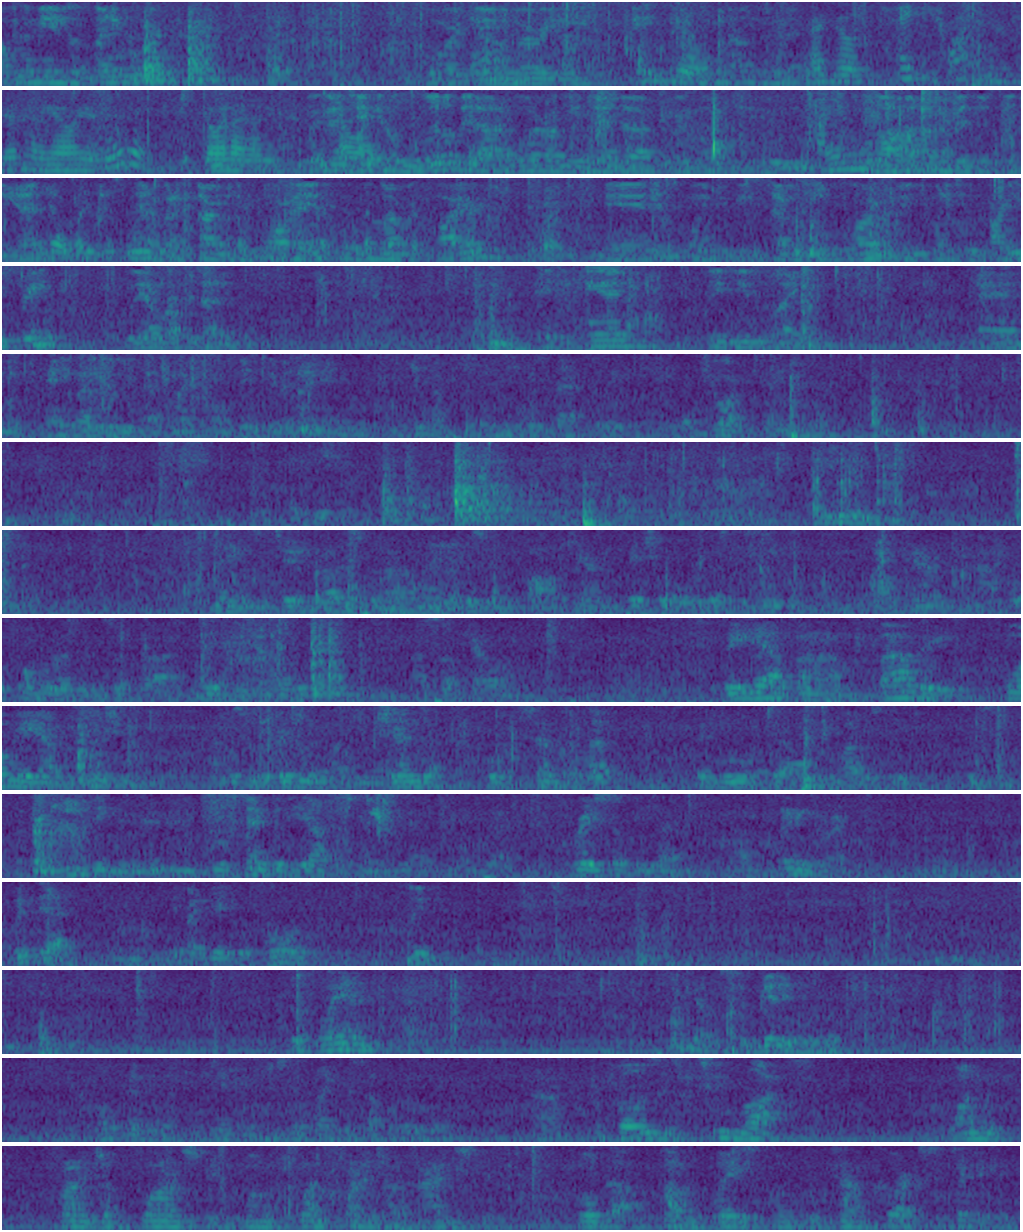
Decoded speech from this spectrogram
Welcome to the meeting of the planning board for January eighth, two thousand Hi, Jules. Hey, how are you? Good, honey, how are you? Good. What's going on, honey? We're gonna take it a little bit out of order on the agenda. We're going to hold off on other business till the end. And we're gonna start with a Form A, approval not required. And it's going to be seventeen Florence Street, twenty-two Hardy Street. We have a representative. And if you can, please use the mic. And anybody who's at the microphone, please give us your name. Sure. My name is Attorney Rogers Brown. I represent Paul and Karen Fitchell with us this evening. Paul and Karen uh, were former residents of uh, Danvers, now in uh, South Carolina. They have um, filed a Form A application. Uh, This was originally on the agenda for December 11th. Then moved, uh, obviously, this evening, the assent of the applicants and and, uh, grace of the uh, uh, planning director. With that, if I may go forward. Please. The plan submitted, I'm hoping everyone can hear me, I'm just gonna light this up a little bit, uh, proposes two lots, one with frontage on Florence Street, one with front frontage on Hardy Street. Both are public ways according to the town clerk's certificate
